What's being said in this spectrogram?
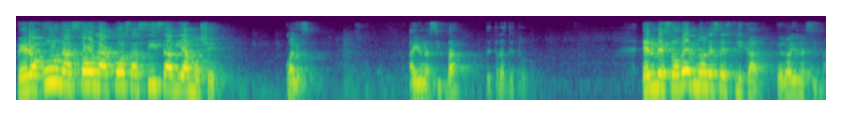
Pero una sola cosa sí sabía Moshe. ¿Cuál es? Hay una sibá detrás de todo. El Mesober no les sé explicar, pero hay una sibá.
